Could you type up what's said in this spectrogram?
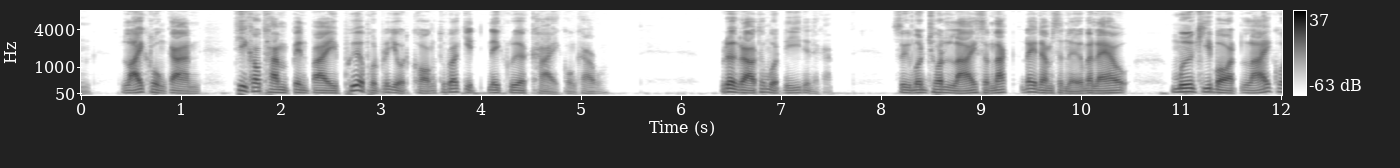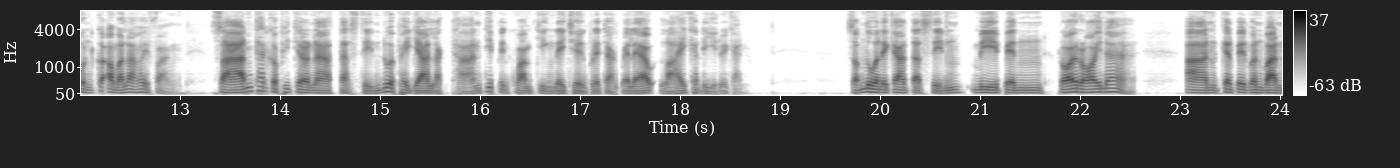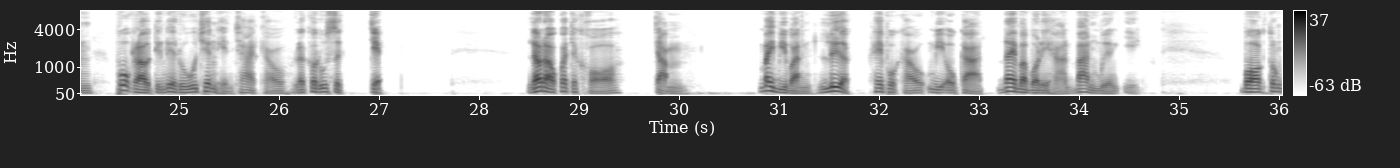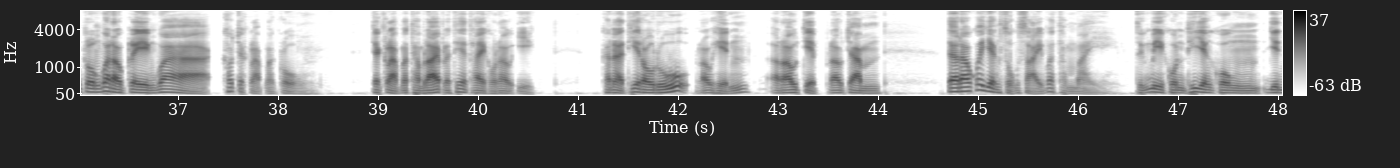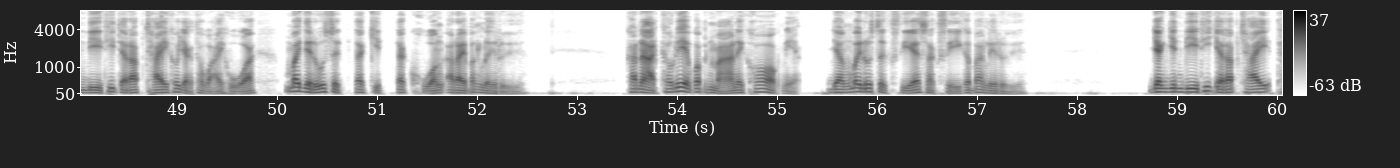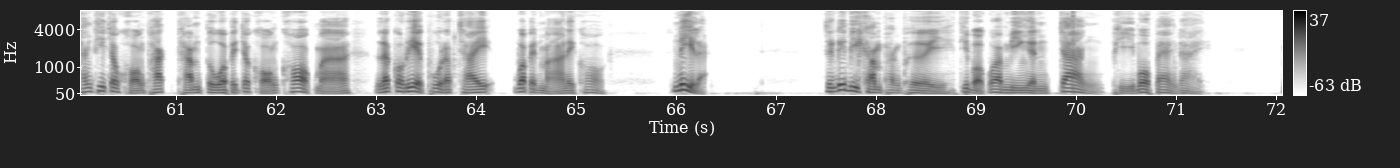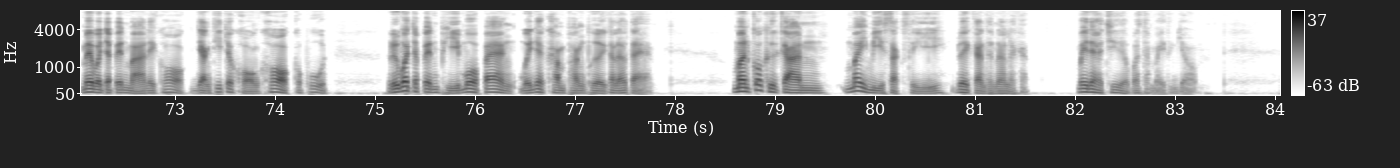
หลายโครงการที่เขาทำเป็นไปเพื่อผลประโยชน์ของธุรกิจในเครือข่ายของเขา เรื่องราวทั้งหมดนี้เนี่ยนะครับ สื่อมวลชนหลายสำนักได้นำเสนอมาแล้ว มือคีย์บอร์ดหลายคนก็เอามาเล่าให้ฟังศาลท่านก็พิจารณาตัดสินด้วยพยานหลักฐานที่เป็นความจริงในเชิงประจักษ์ไปแล้วหลายคดีด้วยกันสำนวนในการตัดสินมีเป็นร้อยร้อยๆหน้า อ่านกันเป็นวันๆพวกเราจึงได้รู้เช่นเห็นชาติเขา แล้วก็รู้สึกเจ็บ แล้วเราก็จะขอจำ ไม่มีวันเลือกให้พวกเขามีโอกาสได้มาบริหารบ้านเมืองอีก บอกตรงๆว่าเราเกรงว่าเขาจะกลับมาโกง จะกลับมาทำร้ายประเทศไทยของเราอีก ขณะที่เรารู้เราเห็น เราเจ็บเราจำแต่เราก็ยังสงสัยว่าทำไม ถึงมีคนที่ยังคงยินดีที่จะรับใช้เขาอย่างถวายหัว ไม่ได้รู้สึกตะกิดตะขวงอะไรบ้างเลยหรือ ขนาดเขาเรียกว่าเป็นหมาในคอกเนี่ยยังไม่รู้สึกเสียศักดิ์ศรีกันบ้างเลยหรือ ยังยินดีที่จะรับใช้ทั้งที่เจ้าของพักทำตัวเป็นเจ้าของคอกหมา แล้วก็เรียกผู้รับใช้ว่าเป็นหมาในคอก นี่แหละ ถึงได้มีคำพังเพยที่บอกว่ามีเงินจ้างผีโม้แป้งได้ ไม่ว่าจะเป็นหมาในคอกอย่างที่เจ้าของคอกเขาพูด หรือว่าจะเป็นผีโม้แป้งเหมือนอย่างคำพังเพยก็แล้วแต่ มันก็คือการไม่มีศักดิ์ศรีด้วยกันเท่านั้นแหละครับ ไม่น่าเชื่อว่าทำไมถึงยอม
